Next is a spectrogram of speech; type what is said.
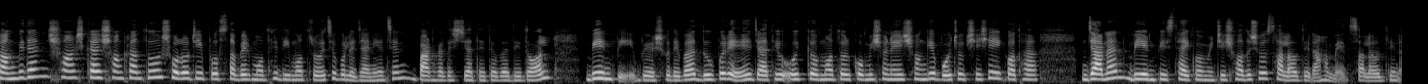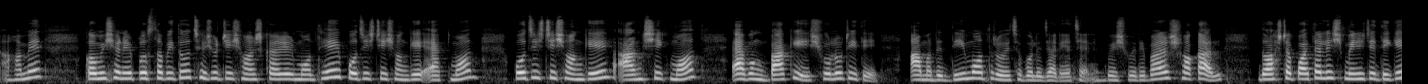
সংবিধান সংস্কার সংক্রান্ত ষোলোটি প্রস্তাবের মধ্যে দ্বিমত রয়েছে বলে জানিয়েছেন বাংলাদেশ জাতীয়তাবাদী দল, বিএনপি। বৃহস্পতিবার দুপুরে জাতীয় ঐক্যমত কমিশনের সঙ্গে বৈঠক শেষে এই কথা জানান বিএনপি স্থায়ী কমিটির সদস্য সালাউদ্দিন আহমেদ। সালাউদ্দিন আহমেদ, কমিশনের প্রস্তাবিত ছেষট্টি সংস্কারের মধ্যে পঁচিশটির সঙ্গে একমত পঁচিশটির সঙ্গে আংশিক মত এবং বাকি ষোলোটিতে আমাদের দ্বিমত রয়েছে বলে জানিয়েছেন। বৃহস্পতিবার সকাল দশটা পঁয়তাল্লিশ মিনিটের দিকে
